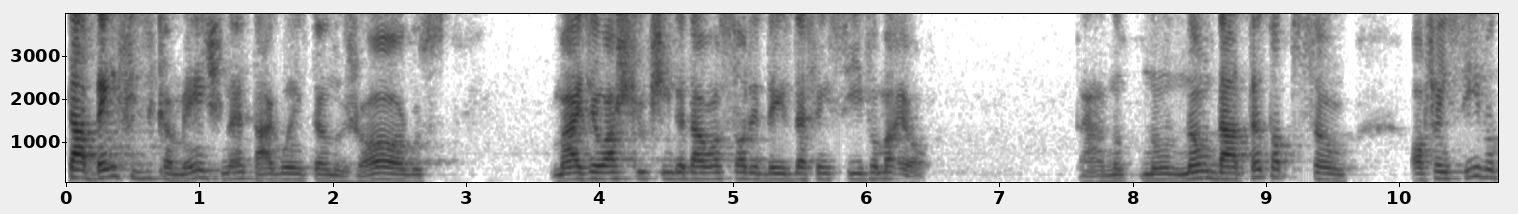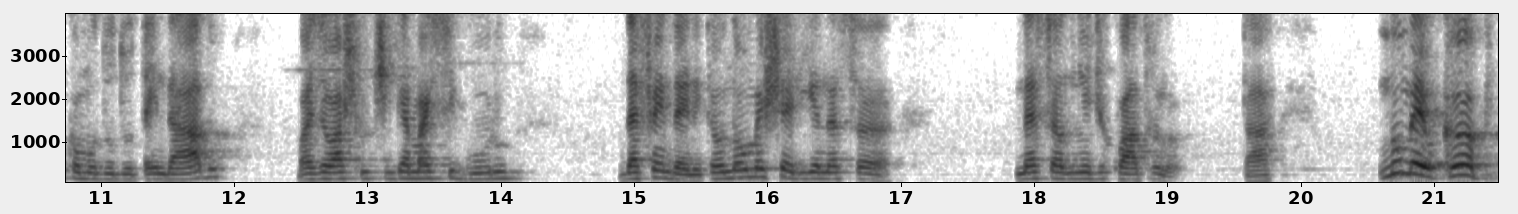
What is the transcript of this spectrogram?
tá bem fisicamente, né? Tá aguentando os jogos, mas eu acho que o Tinga dá uma solidez defensiva maior. Tá? Não, não, não dá tanta opção ofensiva como o Dudu tem dado, mas eu acho que o Tinga é mais seguro defendendo. Então eu não mexeria nessa, nessa linha de quatro, não. Tá? No meio campo,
